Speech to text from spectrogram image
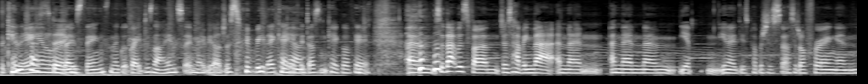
the killing and all of those things, and they've got great design. So maybe I'll just relocate Yeah. if it doesn't kick off here. Um, so that was fun, just having that, and then and then um, yeah, you know, these publishers started offering, and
